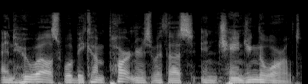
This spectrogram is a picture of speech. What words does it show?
and who else will become partners with us in changing the world.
